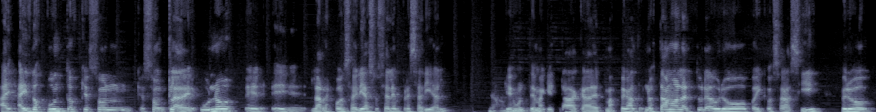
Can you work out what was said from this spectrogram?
hay, hay, dos puntos que son, que son clave. Uno, eh, eh, la responsabilidad social empresarial, que es un tema que está cada vez más pegado. No estamos a la altura de Europa y cosas así, pero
